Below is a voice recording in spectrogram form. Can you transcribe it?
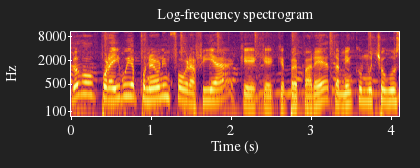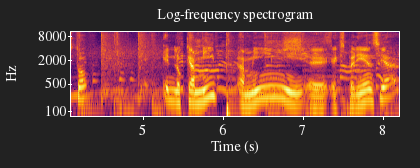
luego por ahí voy a poner una infografía que, que- que preparé también con mucho gusto. En lo que a mí, a mi eh, experiencia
